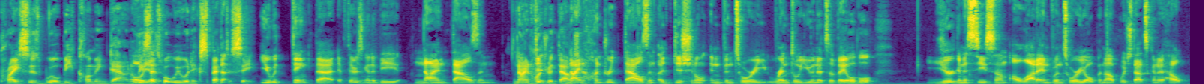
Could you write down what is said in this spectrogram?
prices will be coming down. At Oh, least yeah. that's what we would expect to see. You would think that if there's going to be 9,000 900,000. 900,000 additional inventory rental units available, you're going to see some a lot of inventory open up, which that's going to help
